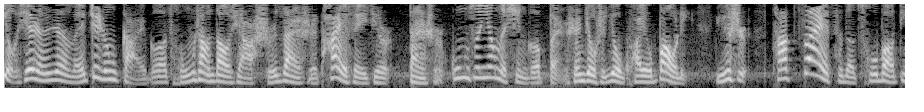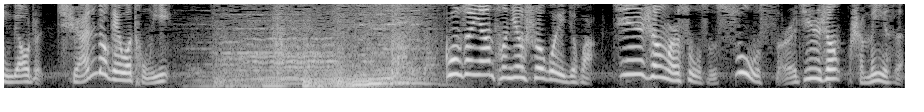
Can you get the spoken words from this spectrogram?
有些人认为这种改革从上到下实在是太费劲儿，但是公孙鞅的性格本身就是又快又暴力，于是他再次的粗暴定标准，全都给我统一。公孙鞅曾经说过一句话：“今生而速死，速死而今生。”什么意思？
